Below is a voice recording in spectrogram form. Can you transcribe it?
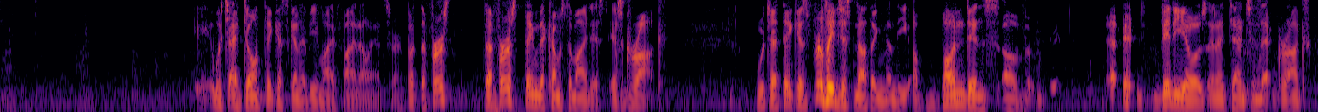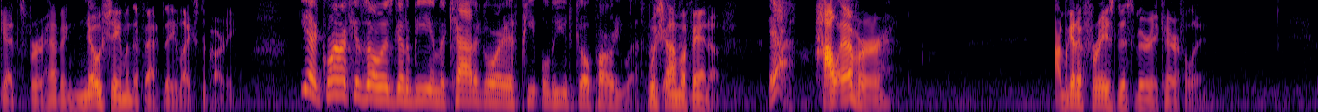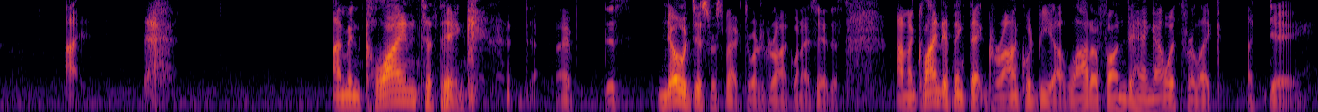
which I don't think is going to be my final answer, but the first the first thing that comes to mind is is Gronk, which I think is really just nothing than the abundance of uh, uh, videos and attention that Gronk gets for having no shame in the fact that he likes to party, Yeah, Gronk is always going to be in the category of people you'd go party with. which sure. I'm a fan of. yeah. However, I'm going to phrase this very carefully. I, I'm inclined to think, I have this no disrespect toward Gronk when I say this. I'm inclined to think that Gronk would be a lot of fun to hang out with for like a day.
